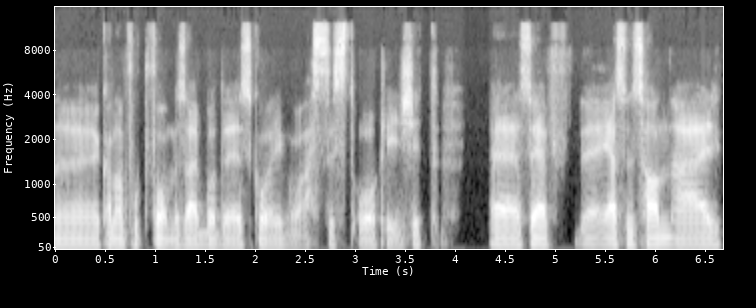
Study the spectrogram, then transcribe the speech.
eh, kan han fort få med seg både scoring og assist og clean shit. Eh, så jeg, jeg syns han er i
